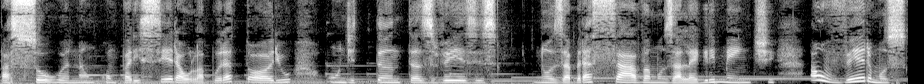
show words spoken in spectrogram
Passou a não comparecer ao laboratório, onde tantas vezes nos abraçávamos alegremente ao vermos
